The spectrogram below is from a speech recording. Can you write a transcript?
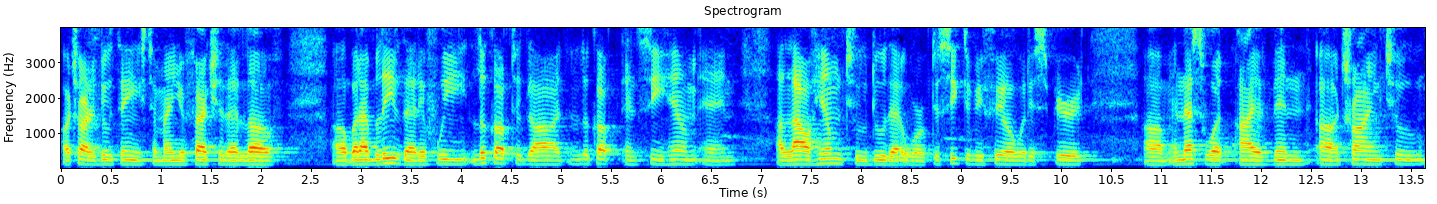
or try to do things to manufacture that love. Uh, but I believe that if we look up to God, look up and see Him, and allow Him to do that work, to seek to be filled with His Spirit, um, and that's what I have been uh, trying to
